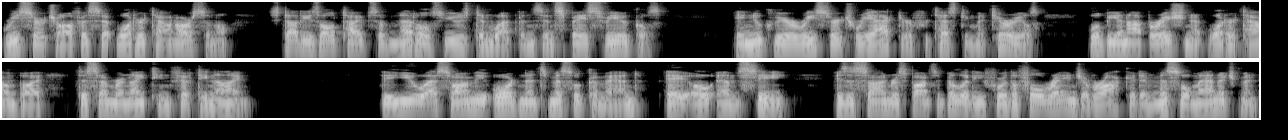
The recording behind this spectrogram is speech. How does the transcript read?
Research Office at Watertown Arsenal studies all types of metals used in weapons and space vehicles a nuclear research reactor for testing materials will be in operation at Watertown by December 1959. The U.S. Army Ordnance Missile Command, AOMC, is assigned responsibility for the full range of rocket and missile management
